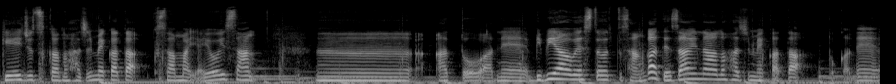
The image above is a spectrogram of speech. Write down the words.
芸術家の始め方草間彌生さんうんあとはねビビアン・ウエストウッドさんがデザイナーの始め方とかね、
